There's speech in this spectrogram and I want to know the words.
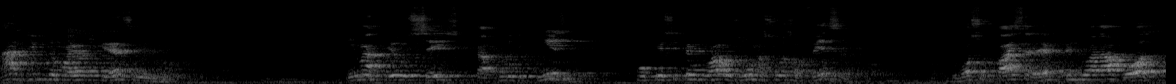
Há dívida maior do que essa, meu irmão? Em Mateus 6, 14 e 15, porque se perdoar os homens as suas ofensas, o vosso Pai Celeste perdoará a vós.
